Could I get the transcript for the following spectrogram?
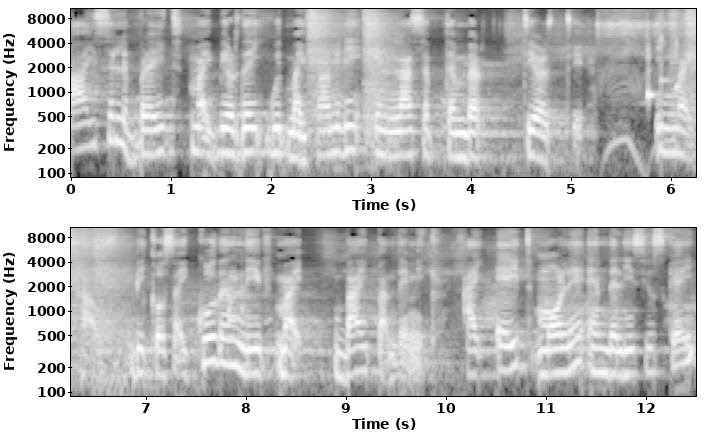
I celebrate my birthday with my family in last September 30 in my house because I couldn't leave my by pandemic. I ate mole and delicious cake.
